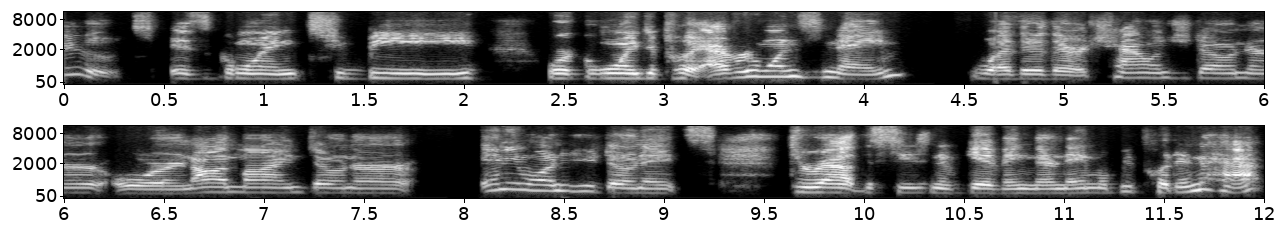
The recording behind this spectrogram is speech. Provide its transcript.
chute is going to be, we're going to put everyone's name, whether they're a challenge donor or an online donor, anyone who donates throughout the season of giving, their name will be put in a hat.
